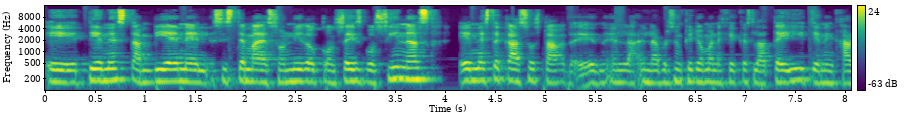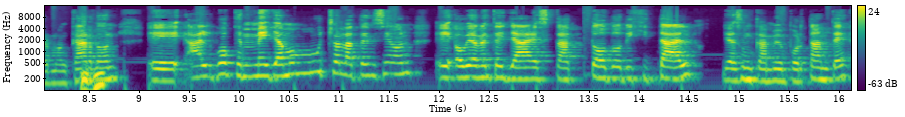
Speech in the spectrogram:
Eh, tienes también el sistema de sonido con seis bocinas. En este caso está en, la, versión que yo manejé, que es la TI, tienen Harman Kardon. Eh, algo que me llamó mucho la atención, eh, obviamente ya está todo digital, ya es un cambio importante,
